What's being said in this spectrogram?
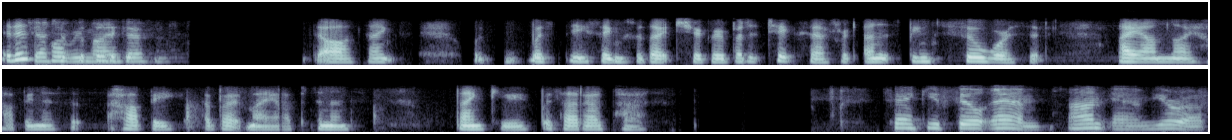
It is Just possible to get, oh, thanks, with, with these things without sugar, but it takes effort and it's been so worth it. I am now happiness, happy about my abstinence. Thank you. With that, I'll pass. Thank you, Phil M. Anne M, you're up.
